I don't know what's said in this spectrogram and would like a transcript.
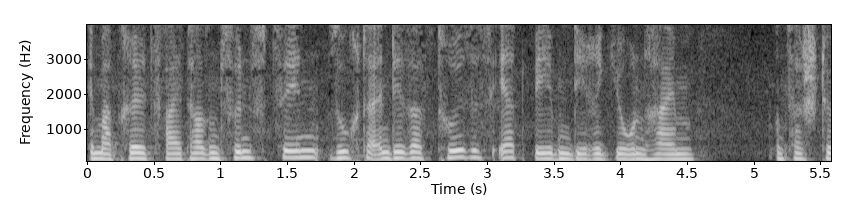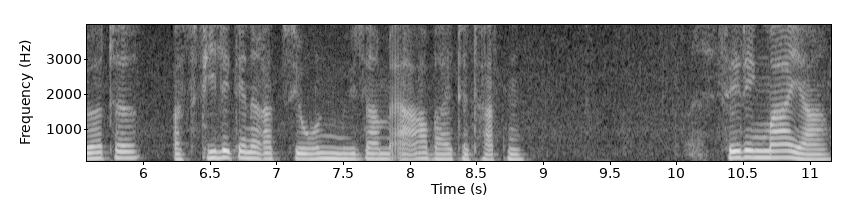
Im April 2015 suchte ein desaströses Erdbeben die Region heim und zerstörte, was viele Generationen mühsam erarbeitet hatten. Zeding Maya,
